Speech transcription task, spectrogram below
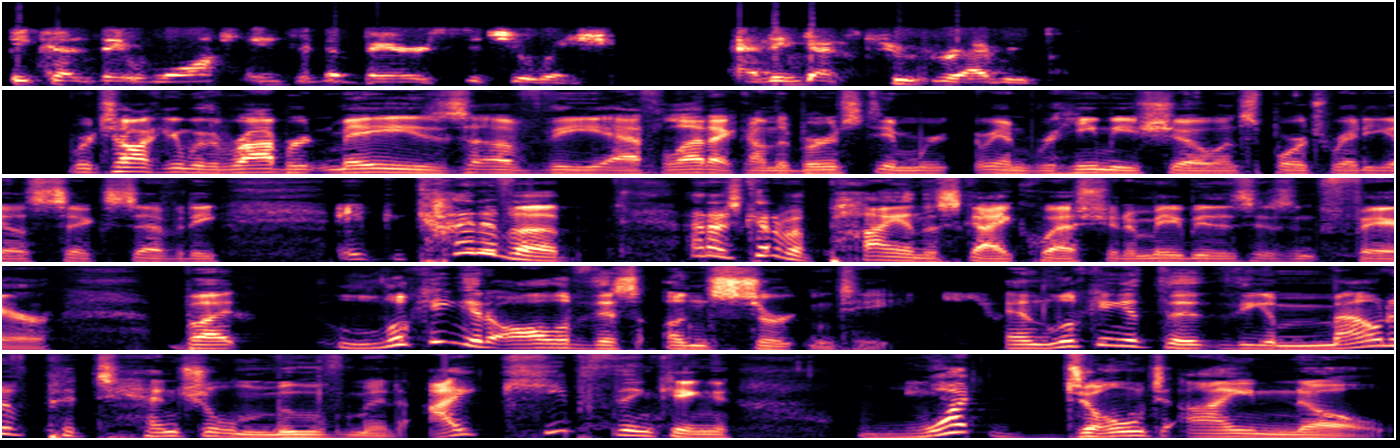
because they walk into the Bears situation. I think that's true for everybody. We're talking with Robert Mays of the Athletic on the Bernstein and Rahimi show on Sports Radio 670. It, kind of a, I know, it's kind of a pie in the sky question, and maybe this isn't fair, but looking at all of this uncertainty and looking at the the amount of potential movement, I keep thinking, what don't I know?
